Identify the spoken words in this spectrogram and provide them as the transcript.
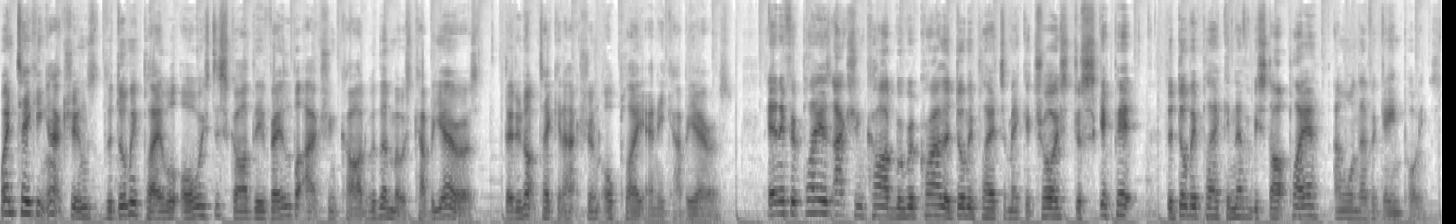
When taking actions, the dummy player will always discard the available action card with the most caballeros. They do not take an action or play any caballeros. And if a player's action card will require the dummy player to make a choice, just skip it. The dummy player can never be start player and will never gain points.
